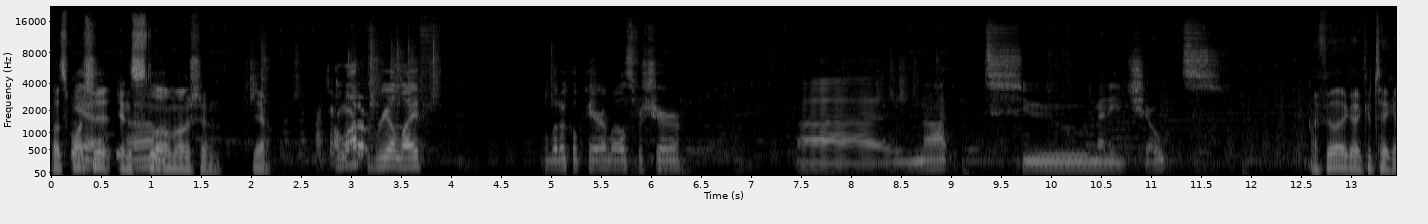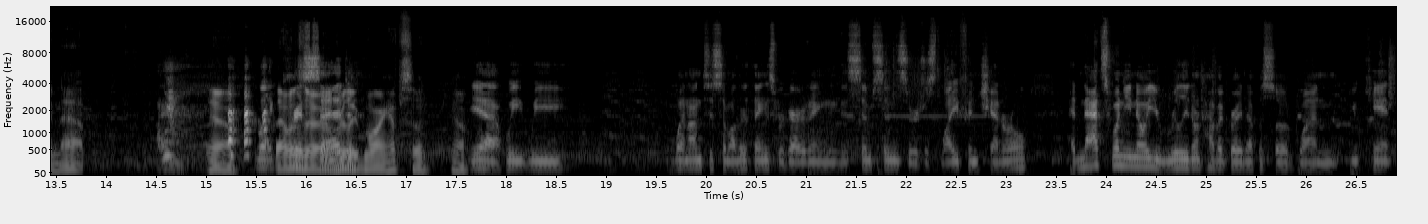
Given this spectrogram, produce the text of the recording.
Let's watch Yeah, it in um, slow motion. Yeah. A lot of real life political parallels for sure. Uh, not too many jokes. I feel like I could take a nap. I, Yeah. like That Chris was a said, really boring episode. Yeah. yeah, we we went on to some other things regarding The Simpsons or just life in general, and that's when you know you really don't have a great episode when you can't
